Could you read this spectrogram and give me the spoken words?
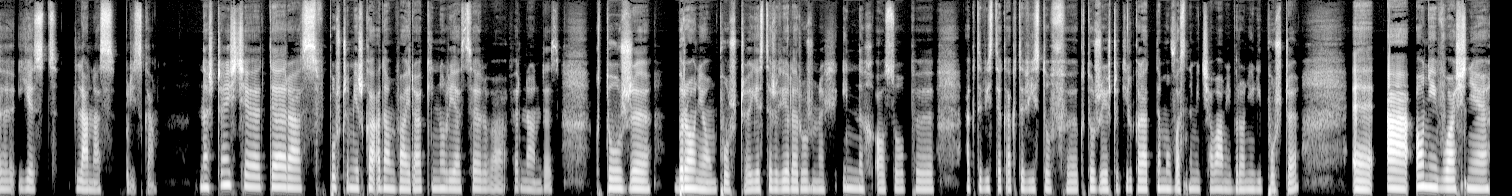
y, jest dla nas bliska. Na szczęście teraz w puszczy mieszka Adam Wajrak i Nuria Silva Fernandez, którzy bronią puszczy. Jest też wiele różnych innych osób, y, aktywistek, aktywistów, y, którzy jeszcze kilka lat temu własnymi ciałami bronili puszczy. E, a o niej właśnie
